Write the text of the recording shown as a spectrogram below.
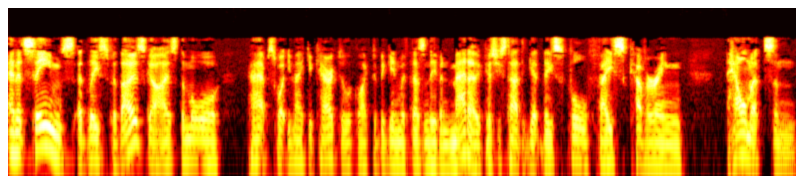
And it seems, at least for those guys, the more perhaps what you make your character look like to begin with doesn't even matter because you start to get these full face covering helmets and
